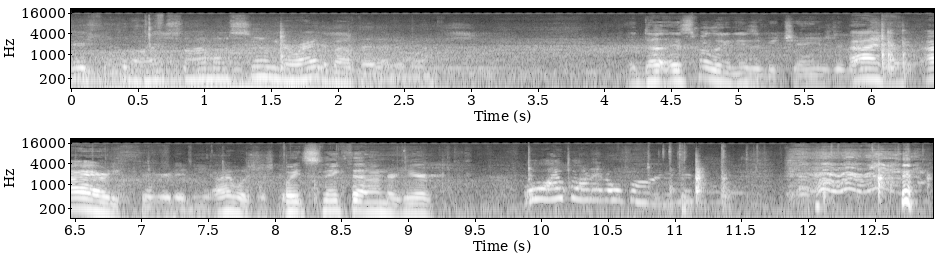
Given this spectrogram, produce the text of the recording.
There's foot on it, so I'm gonna assume you're right about that other one. It does. It smells like it needs to be changed. I eventually. I already figured it. I was just. Wait, snake that under here. Oh, I want it over here.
